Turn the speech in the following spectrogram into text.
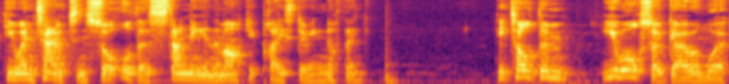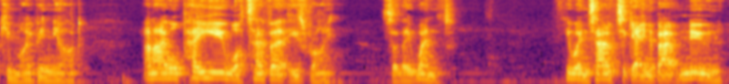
he went out and saw others standing in the marketplace doing nothing. He told them, You also go and work in my vineyard, and I will pay you whatever is right. So they went. He went out again about noon,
